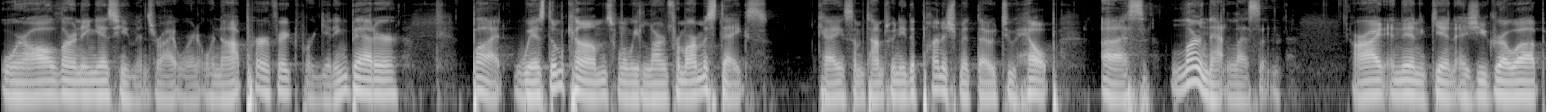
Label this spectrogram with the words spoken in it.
we're all learning as humans, right? We're, we're not perfect, we're getting better. But wisdom comes when we learn from our mistakes. Okay. Sometimes we need the punishment, though, to help us learn that lesson. All right. And then again, as you grow up,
